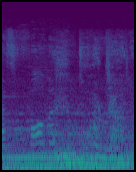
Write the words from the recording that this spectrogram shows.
Has fallen to the Radiant.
